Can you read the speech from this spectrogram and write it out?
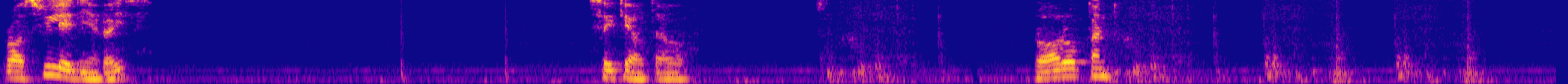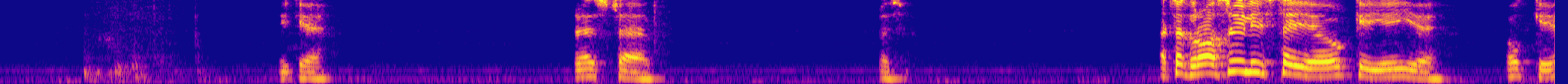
grocery लेनी है गाइस इससे क्या होता है वो? ड्रॉर ओपन ठीक है। प्रेस टैब प्रेस अच्छा ग्रॉसरी लिस्ट है ये ओके यही है। ओके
